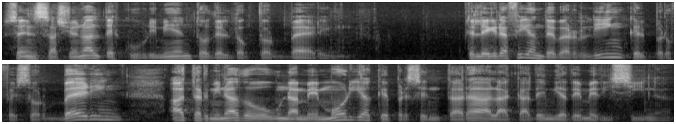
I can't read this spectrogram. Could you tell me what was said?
Sensacional descubrimiento del doctor Bering. Telegrafían de Berlín que el profesor Bering ha terminado una memoria que presentará a la Academia de Medicina,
